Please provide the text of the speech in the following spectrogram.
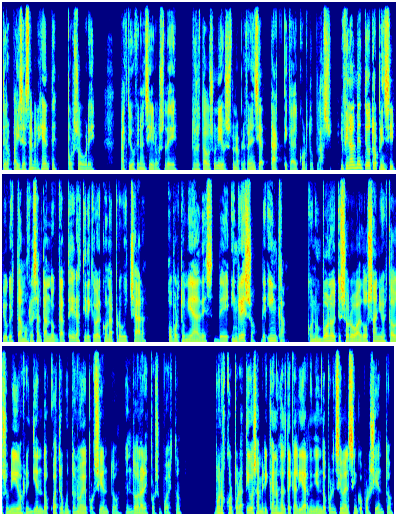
de los países emergentes por sobre activos financieros de los Estados Unidos. Es una preferencia táctica de corto plazo. Y finalmente, otro principio que estamos resaltando en carteras tiene que ver con aprovechar oportunidades de ingreso, de income, con un bono de tesoro a dos años de Estados Unidos rindiendo 4.9% en dólares, por supuesto, bonos corporativos americanos de alta calidad rindiendo por encima del 5%,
